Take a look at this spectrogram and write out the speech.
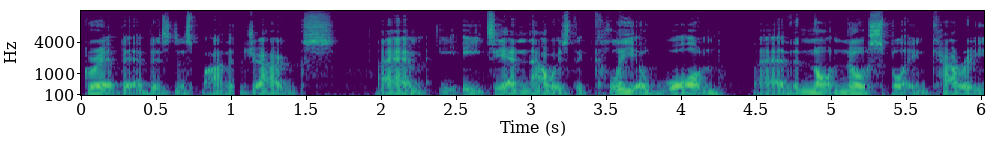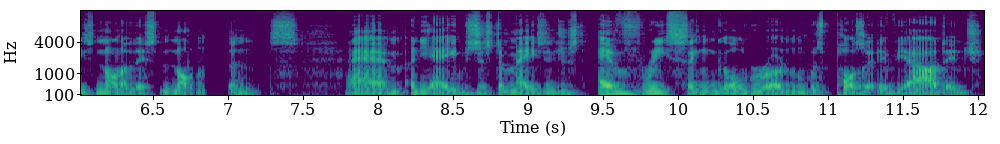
great bit of business by the Jags. Um, Etienne now is the clear one. Uh, they're not no splitting carries, none of this nonsense. Um, and yeah, he was just amazing. Just every single run was positive yardage.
